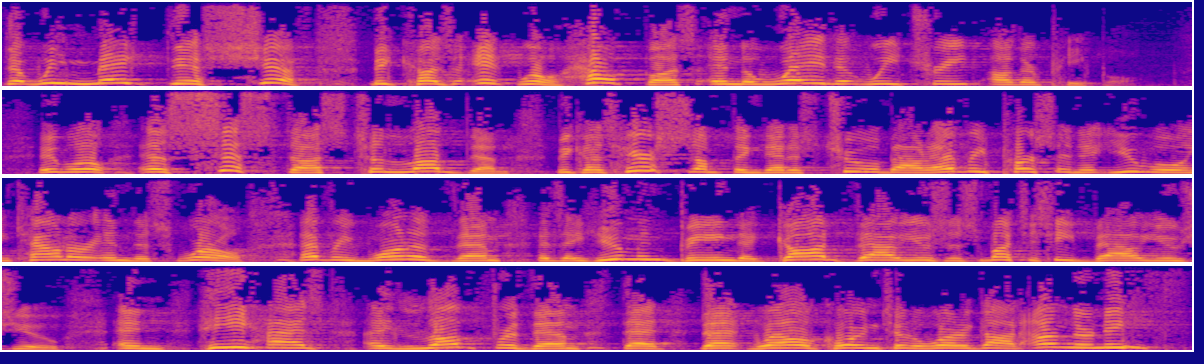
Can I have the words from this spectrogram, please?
that we make this shift because it will help us in the way that we treat other people. It will assist us to love them. Because here's something that is true about every person that you will encounter in this world. Every one of them is a human being that God values as much as He values you. And He has a love for them that, that well, according to the Word of God, underneath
